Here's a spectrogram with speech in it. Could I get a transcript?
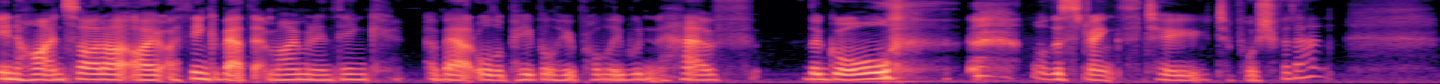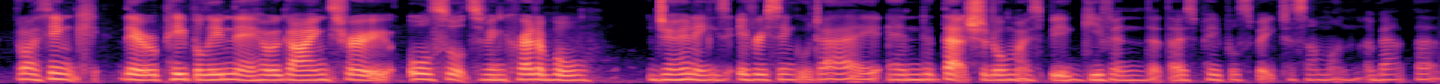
in hindsight, I, I, think about that moment and think about all the people who probably wouldn't have the gall or the strength to, to push for that. But I think there are people in there who are going through all sorts of incredible journeys every single day, and that should almost be a given that those people speak to someone about that.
